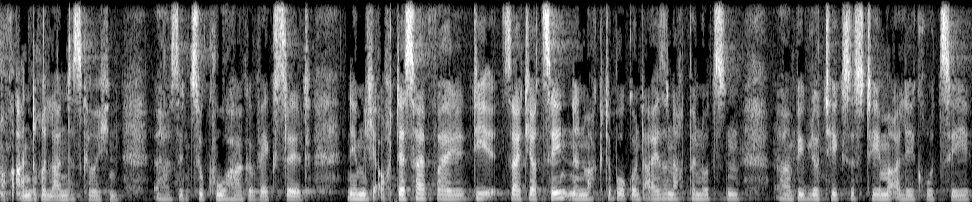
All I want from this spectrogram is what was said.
Auch andere Landeskirchen äh, sind zu Koha gewechselt, nämlich auch deshalb, weil die seit Jahrzehnten in Magdeburg und Eisenach benutzten äh, Bibliothekssysteme Allegro C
